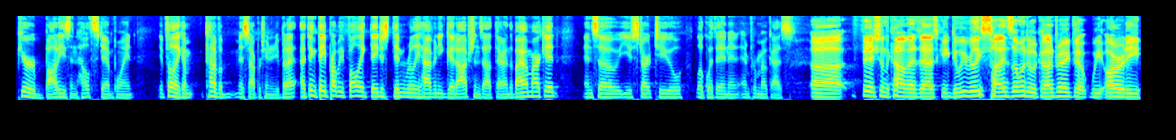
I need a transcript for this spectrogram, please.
pure bodies and health standpoint, it felt like a kind of a missed opportunity. But I, I think they probably felt like they just didn't really have any good options out there in the buyout market. And so you start to look within and, and promote guys. Uh, Fish in the comments asking, do we really sign someone to a contract that we already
